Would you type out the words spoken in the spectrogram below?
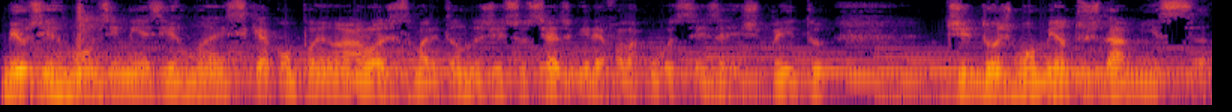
Meus irmãos e minhas irmãs que acompanham a loja Samaritana nas redes sociais, eu queria falar com vocês a respeito de dois momentos da missa.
